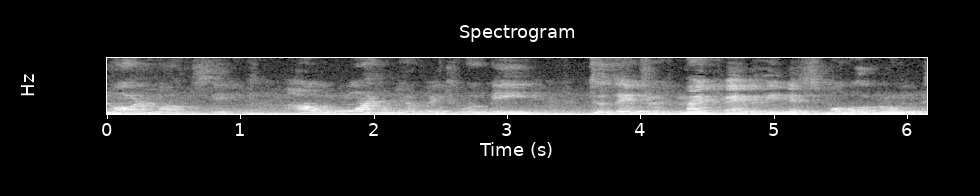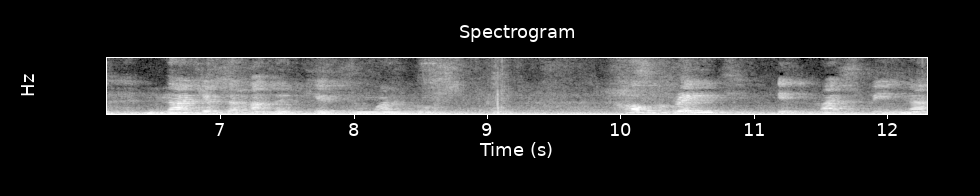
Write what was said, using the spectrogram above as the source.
normalcy. How wonderful it would be to live with my family in a small room, not just a hundred kids in one room. How great it must be not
